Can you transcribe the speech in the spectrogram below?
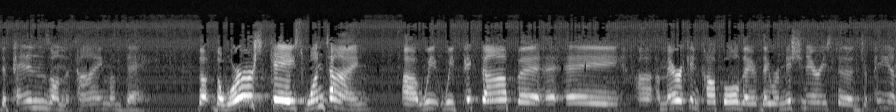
Depends on the time of day. The, the worst case, one time, uh, we, we picked up a, a, a uh, American couple. They, they were missionaries to Japan,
